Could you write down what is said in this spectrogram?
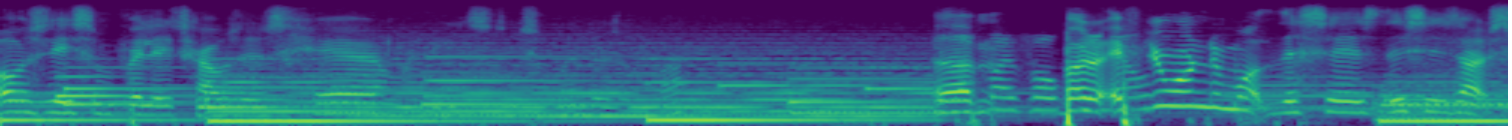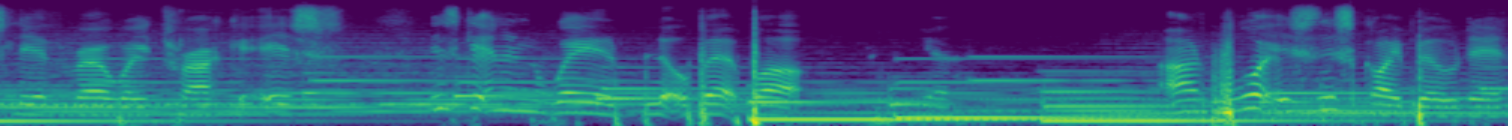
obviously some village houses here. I need to do some Um, but if you're wondering what this is, this is actually a railway track. It is, it's getting in the way a little bit, but yeah. And what is this guy building?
